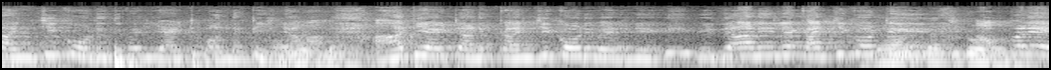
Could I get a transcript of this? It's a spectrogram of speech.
കഞ്ചിക്കോട് ഇതുവരെയായിട്ട് വന്നിട്ടില്ല. വന്നിട്ടില്ല. ആദ്യമായിട്ടാണ് കഞ്ചിക്കോട് വരുന്നത്. ഇതാണില്ലേ കഞ്ചിക്കോട്ട്. അപ്പോഴേ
